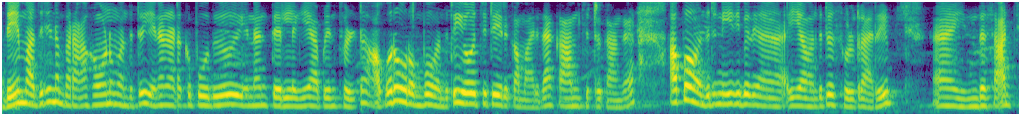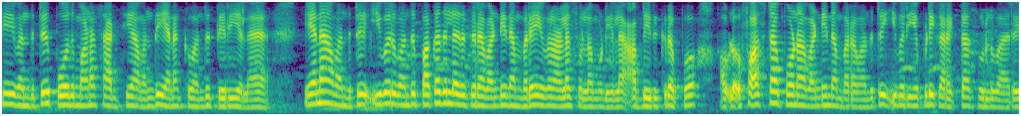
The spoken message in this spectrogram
அதே மாதிரி நம்ம ராகவனும் வந்துட்டு என்ன நடக்க போகுது என்னன்னு தெரியலையே அப்படின்னு சொல்லிட்டு அவரும் ரொம்ப வந்துட்டு யோசிச்சுட்டே இருக்க மாதிரி தான் காமிச்சிட்ருக்காங்க அப்போ வந்துட்டு நீதிபதி ஐயா வந்துட்டு சொல்கிறாரு இந்த சாட்சி வந்துட்டு போதுமான சாட்சியாக வந்து எனக்கு வந்து தெரியலை. ஏன்னா வந்துட்டு இவர் வந்து பக்கத்தில் இருக்கிற வண்டி நம்பரே இவரால் சொல்ல முடியல. அப்படி இருக்கிறப்போ அவ்வளோ ஃபாஸ்ட்டாக போன வண்டி நம்பரை வந்துட்டு இவர் எப்படி கரெக்டாக சொல்லுவார்?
